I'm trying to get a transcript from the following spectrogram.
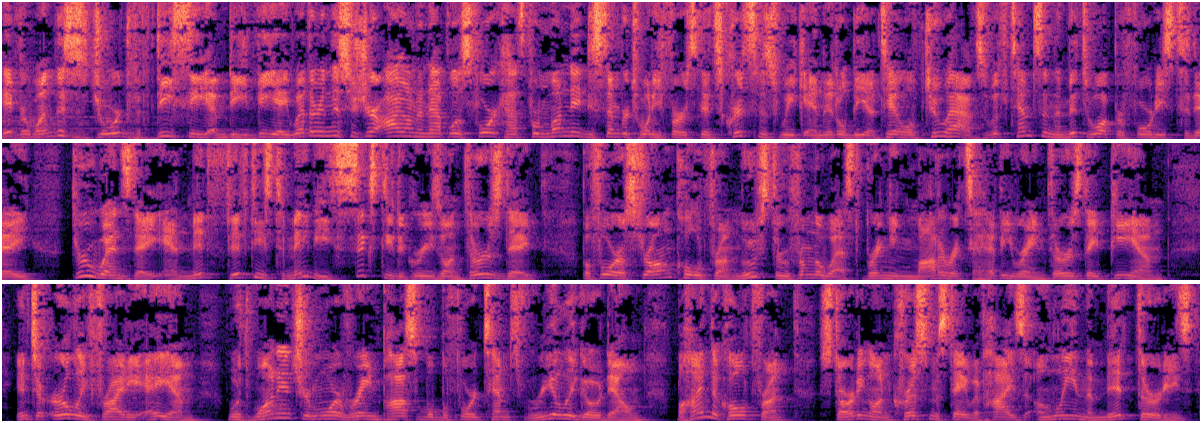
Hey everyone, this is George with DCMDVA Weather, and this is your Eye on Annapolis forecast for Monday, December 21st. It's Christmas week, and it'll be a tale of two halves, with temps in the mid to upper 40s today through Wednesday, and mid 50s to maybe 60 degrees on Thursday, before a strong cold front moves through from the west, bringing moderate to heavy rain Thursday PM into early Friday AM, with one inch or more of rain possible before temps really go down behind the cold front, starting on Christmas Day with highs only in the mid 30s,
